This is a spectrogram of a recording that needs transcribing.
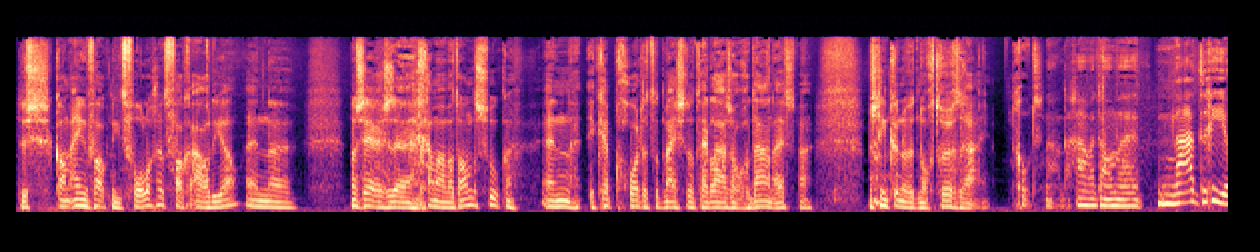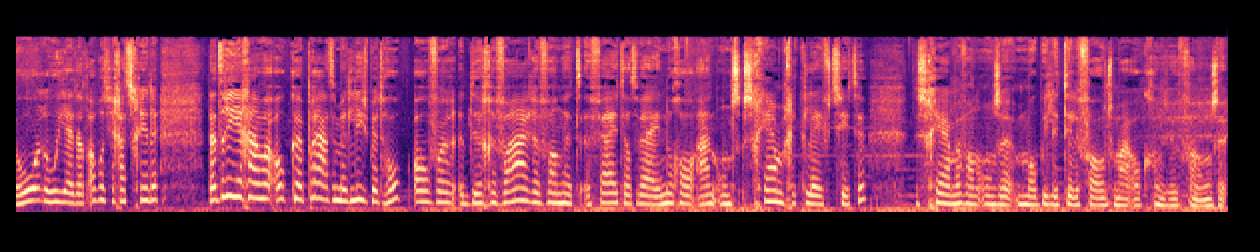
dus kan één vak niet volgen, het vak audio. En dan zeggen ze, ga maar wat anders zoeken. En ik heb gehoord dat het meisje dat helaas al gedaan heeft. Maar misschien kunnen we het nog terugdraaien. Goed, nou, dan gaan we dan uh, na drieën horen hoe jij dat appeltje gaat schillen. Na drieën gaan we ook uh, praten met Liesbeth Hop over de gevaren van het feit dat wij nogal aan ons scherm gekleefd zitten. De schermen van onze mobiele telefoons, maar ook natuurlijk van onze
